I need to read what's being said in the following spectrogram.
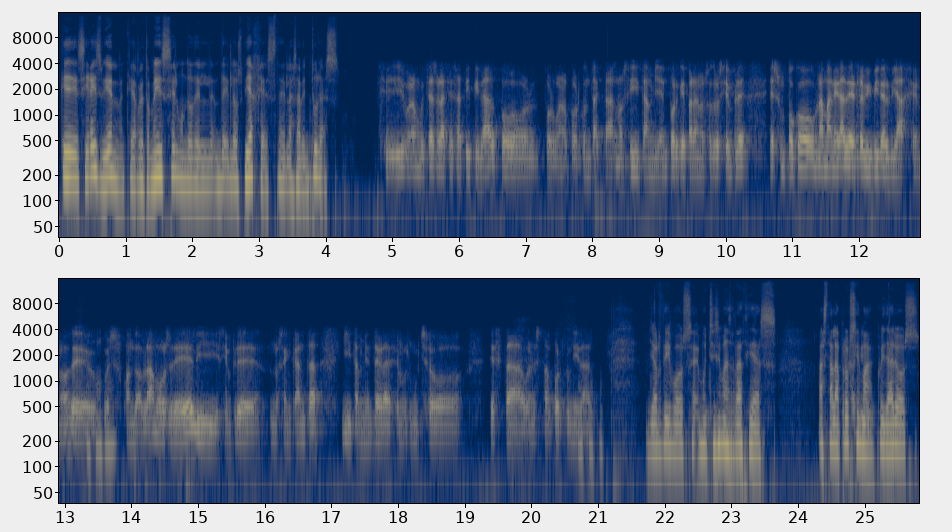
Que sigáis bien, que retoméis el mundo de los viajes, de las aventuras. Sí, bueno, muchas gracias a ti, Pilar, por, por, bueno, por contactarnos y también porque para nosotros siempre es un poco una manera de revivir el viaje, ¿no? De, pues cuando hablamos de él y siempre nos encanta y también te agradecemos mucho esta, bueno, esta oportunidad. Jordi, vos, eh, muchísimas gracias. Hasta la próxima. Cuidaros.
